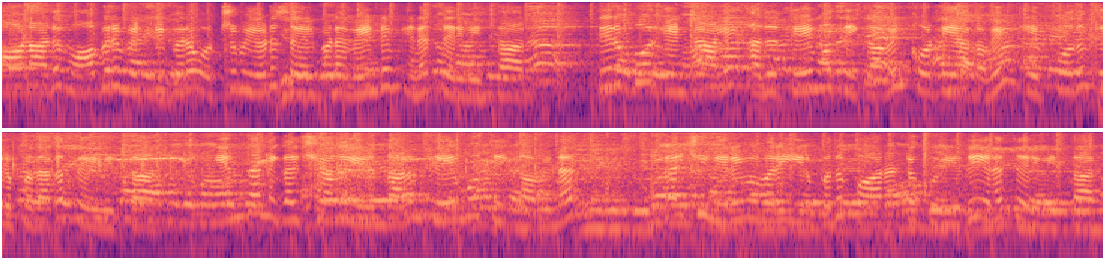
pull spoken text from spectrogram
மாநாடு மாபெரும் வெற்றி பெற ஒற்றுமையோடு செயல்பட வேண்டும் என தெரிவித்தார். திருப்பூர் என்றாலே அது தேமுதிகவின் கோட்டையாகவே எப்போதும் இருப்பதாக தெரிவித்தார். எந்த நிகழ்ச்சியாக இருந்தாலும் தேமுதிகவினர் நிகழ்ச்சி நிறைவு வரை இருப்பது பாராட்டுக்குரியது என தெரிவித்தார்.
